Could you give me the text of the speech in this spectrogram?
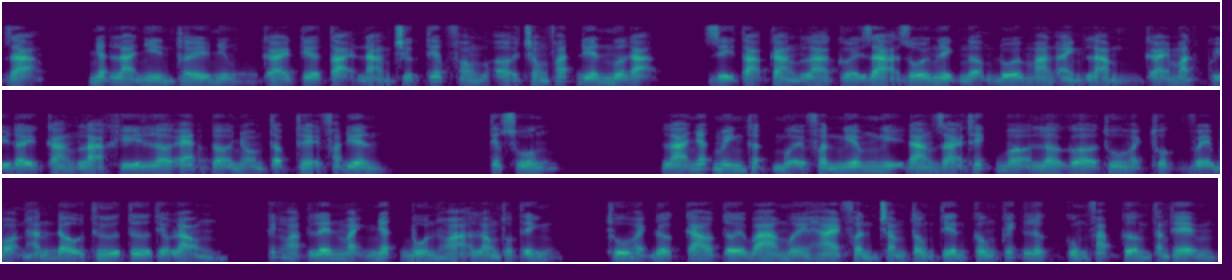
dạng nhất là nhìn thấy những cái kia tại nàng trực tiếp phòng ở trong phát điên mưa đạn dị tạ càng là cười giả dối nghịch ngợm đối màn ảnh làm cái mặt quỷ đây càng là khí lf ở nhóm tập thể phát điên. Tiếp xuống, la nhất minh thật mười phần nghiêm nghị đang giải thích bờ lg thu hoạch thuộc về bọn hắn đầu thứ tư tiểu long, kích hoạt lên mạnh nhất bốn hỏa long thuộc tính, thu hoạch được cao tới ba mươi hai phần trăm tổng tiến công kích lực cùng pháp cường tăng thêm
